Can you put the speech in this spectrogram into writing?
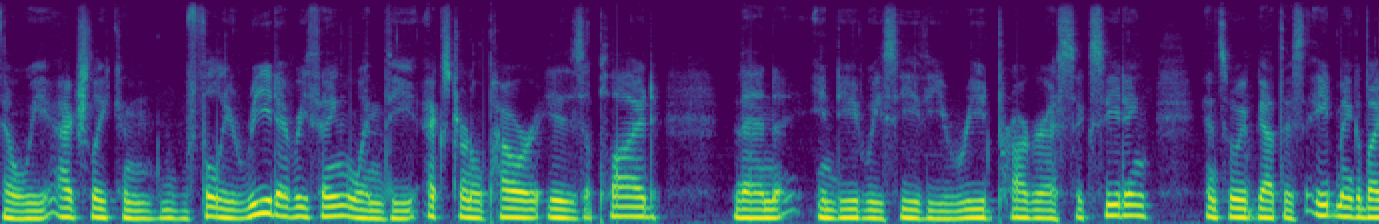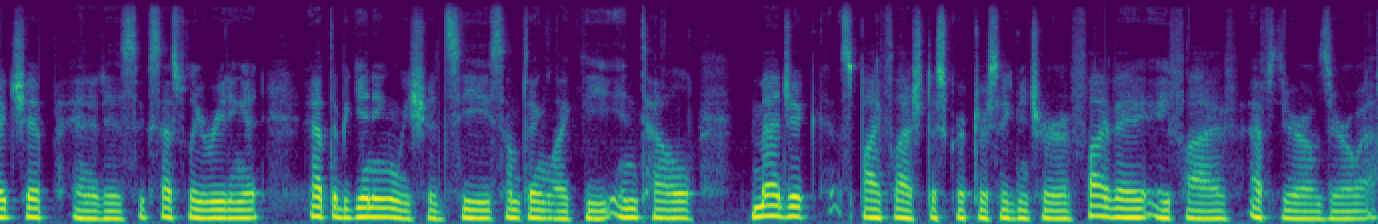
that we actually can fully read everything when the external power is applied, then indeed we see the read progress succeeding. And so we've got this 8 megabyte chip, and it is successfully reading it. At the beginning, we should see something like the Intel Magic SPI Flash descriptor signature 5A, A5, F0, 0F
